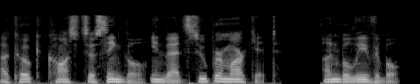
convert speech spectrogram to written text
A Coke costs a single in that supermarket. Unbelievable.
